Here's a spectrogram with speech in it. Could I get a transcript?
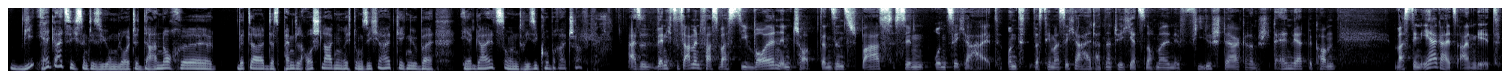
Wie ehrgeizig sind diese jungen Leute da noch? Äh, wird da das Pendel ausschlagen in Richtung Sicherheit gegenüber Ehrgeiz und Risikobereitschaft? Also wenn ich zusammenfasse, was die wollen im Job, dann sind es Spaß, Sinn und Sicherheit. Und das Thema Sicherheit hat natürlich jetzt nochmal einen viel stärkeren Stellenwert bekommen. Was den Ehrgeiz angeht,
